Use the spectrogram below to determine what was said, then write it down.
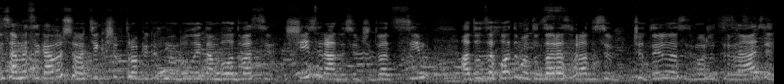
І саме цікаве, що тільки що в тропіках ми були, там було 26 градусів чи 27, а тут заходимо, тут зараз градусів 14, може 13.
